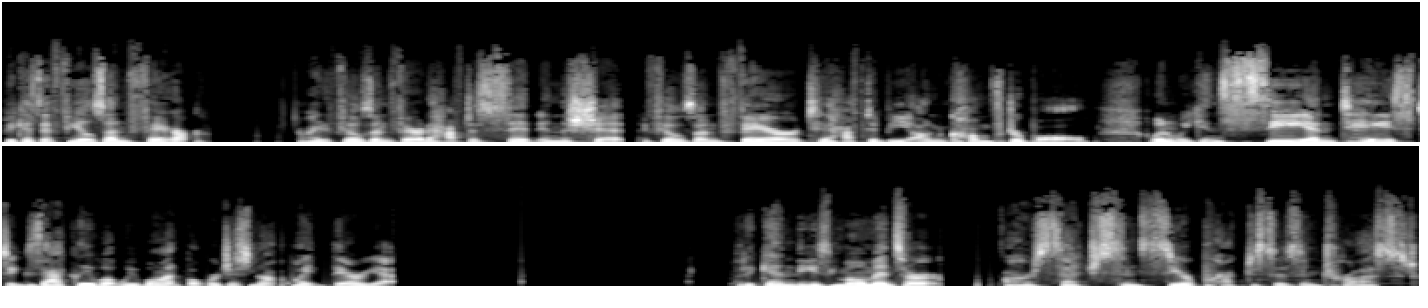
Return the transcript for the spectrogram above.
because it feels unfair right? It feels unfair to have to sit in the shit. It feels unfair to have to be uncomfortable when we can see and taste exactly what we want, but we're just not quite there yet. But again, these moments are, are such sincere practices in trust.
